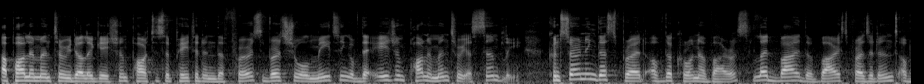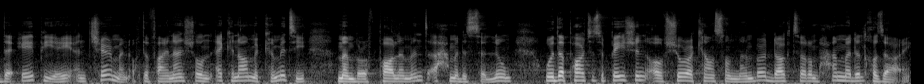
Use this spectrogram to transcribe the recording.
A parliamentary delegation participated in the first virtual meeting of the Asian Parliamentary Assembly concerning the spread of the coronavirus, led by the Vice President of the APA and Chairman of the Financial and Economic Committee, Member of Parliament Ahmed Al-Saloom, with the participation of Shura Council member Dr. Muhammad Al-Khuzai.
